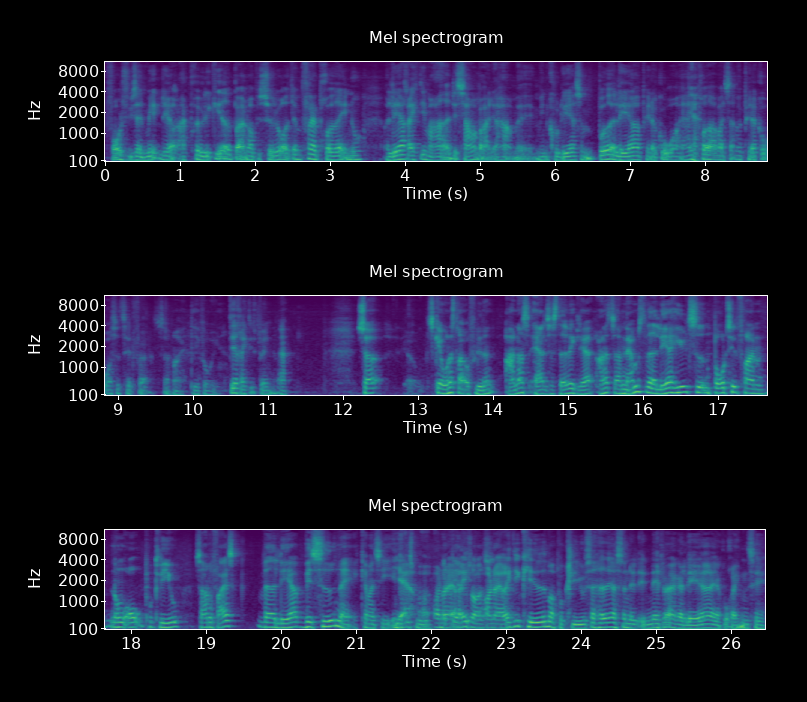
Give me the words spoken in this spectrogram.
forholdsvis almindelige og ret privilegerede børn oppe i Søllerød, dem får jeg prøvet af nu, og lærer rigtig meget af det samarbejde, jeg har med mine kolleger, som både er lærere og pædagoger. Jeg har ikke Ja. prøvet at arbejde sammen med pædagoger så tæt før, så Nej, det er for en. det er rigtig spændende. Ja. Så skal jeg understrege over for lytteren, Anders er altså stadigvæk lærer. Anders har nærmest været lærer hele tiden, bortset fra en, nogle år på Clio. Så har du faktisk været lærer ved siden af, kan man sige. Ja, smule. og, og, når det jeg, er du rigtig, så også. og når jeg rigtig kedede mig på Clio, så havde jeg sådan et, et netværk af lærere, jeg kunne ringe til.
